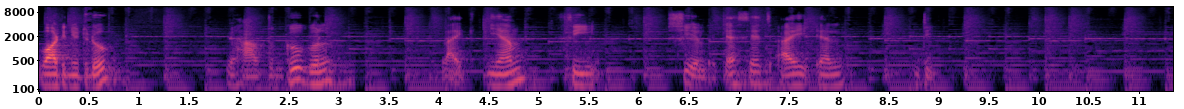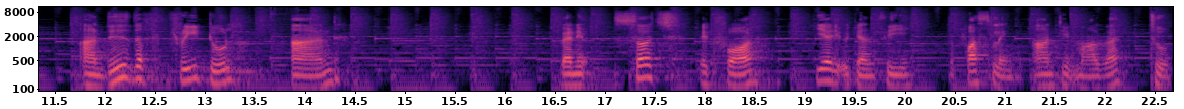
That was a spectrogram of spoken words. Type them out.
what you need to do, you have to Google like MC Shield, S-H-I-L-D, and this is the free tool. And when you search it for here you can see the first link anti-malware tool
